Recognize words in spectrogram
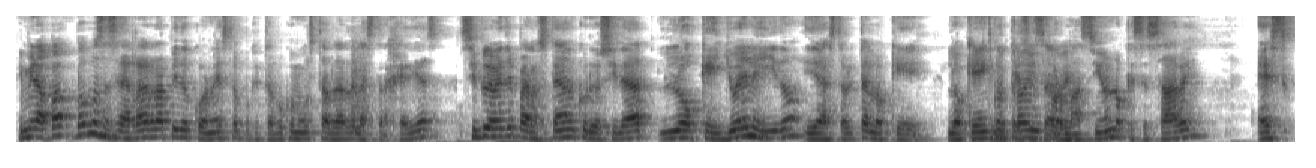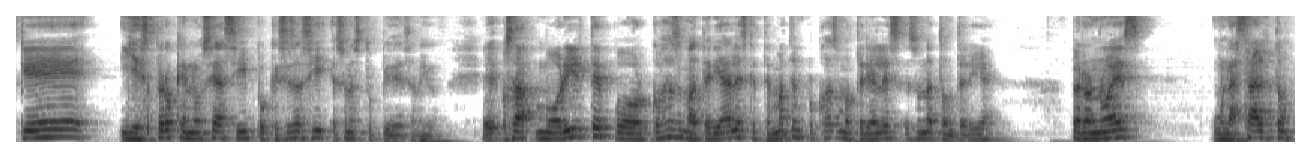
Y mira, va- vamos a cerrar rápido con esto porque tampoco me gusta hablar de las tragedias. Simplemente para los que tengan curiosidad, lo que yo he leído y hasta ahorita lo que, lo que he encontrado de sabe. información, lo que se sabe, es que, y espero que no sea así, porque si es así, es una estupidez, amigo. Eh, o sea, morirte por cosas materiales, que te maten por cosas materiales, es una tontería. Pero no es un asalto.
